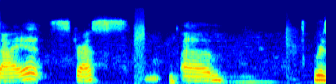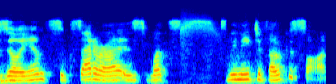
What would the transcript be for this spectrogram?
diet, stress, um, resilience, etc., is what's we need to focus on.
